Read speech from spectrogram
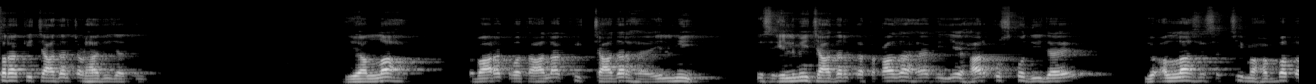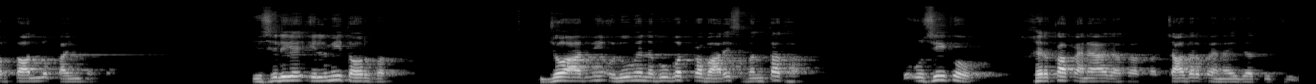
طرح کی چادر چڑھا دی جاتی ہے۔ یہ اللہ تبارک و تعالیٰ کی چادر ہے علمی۔ اس علمی چادر کا تقاضا ہے کہ یہ ہر اس کو دی جائے جو اللہ سے سچی محبت اور تعلق قائم کرتا ہے۔ اس لیے علمی طور پر جو آدمی علوم نبوت کا وارث بنتا تھا، تو اسی کو خرقہ پہنایا جاتا تھا، چادر پہنائی جاتی تھی،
